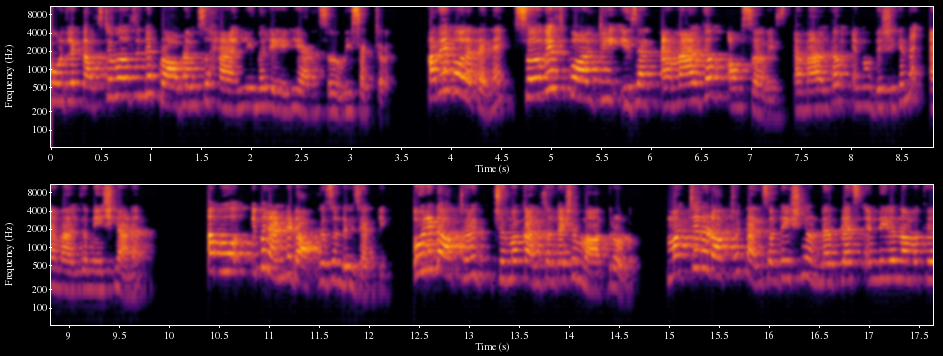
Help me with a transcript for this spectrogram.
കൂടുതൽ കസ്റ്റമേഴ്സിന്റെ പ്രോബ്ലംസ് ഹാൻഡിൽ ചെയ്യുന്ന ഒരു ഏരിയ ആണ് സർവീസ് സെക്ടർ അതേപോലെ തന്നെ service quality is an amalgam of service amalgam എന്ന് ഉദ്ദേശിക്കുന്ന അമാൽഗമേഷൻ ആണ്. അപ്പോ ഇപ്പൊ രണ്ട് ഡോക്ടേഴ്സ് ഉണ്ട് വിചാരിക്കും. ഒരു ഡോക്ടർ ചുമ്മാ കൺസൾട്ടേഷൻ മാത്രമേ ഉള്ളൂ. മറ്റൊരു ഡോക്ടർ കൺസൾട്ടേഷൻ ഉണ്ട്. പ്ലസ് എന്തെങ്കിലും നമുക്ക്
